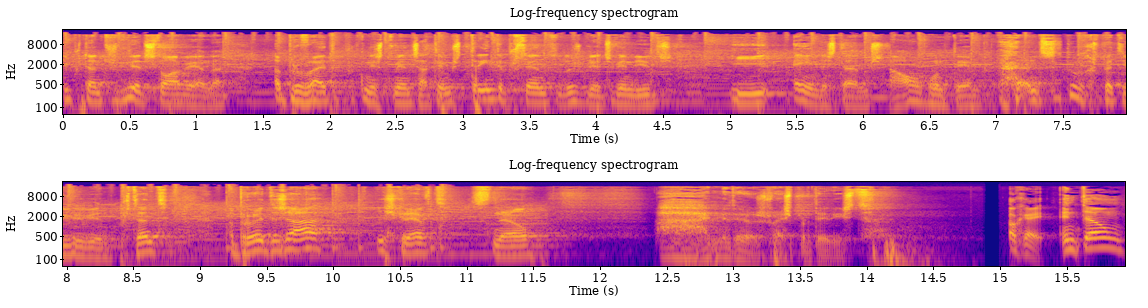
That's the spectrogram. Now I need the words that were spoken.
e portanto os bilhetes estão à venda. Aproveita porque neste momento já temos 30% dos bilhetes vendidos e ainda estamos há algum tempo antes do respectivo evento. Portanto, aproveita já, inscreve-te, senão. Ai meu Deus, vais perder isto. Ok, então,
